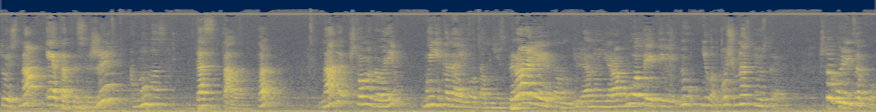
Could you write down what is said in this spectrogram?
То есть нам это ТСЖ, оно нас достало, да? Надо, что мы говорим? Мы никогда его там не избирали, там, или оно не работает, или, ну, не важно. В общем, нас не устраивает. Что говорит закон?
